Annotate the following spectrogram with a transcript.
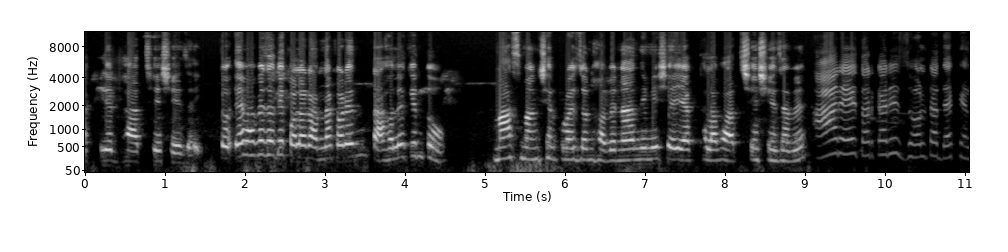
এক প্লেট ভাত শেষ হয়ে যায়। তো এভাবে যদি কলা রান্না করেন তাহলে কিন্তু মাছ মাংসের প্রয়োজন হবে না। নিমিষে এক থালা ভাত শেষ হয়ে যাবে। আর এই তরকারির ঝোলটা দেখেন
